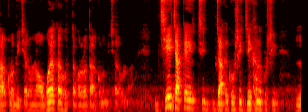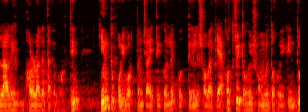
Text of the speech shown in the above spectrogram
তার কোনো বিচার হলো না, অভয়াকে হত্যা করা হলো তার কোনো বিচার হলো না। যে যাকে যাকে খুশি, যেখানে খুশি লাগে, ভালো লাগে তাকে ভোট দিন। কিন্তু পরিবর্তন চাইতে গেলে, করতে গেলে সবাইকে একত্রিত হয়ে, সমবেত হয়ে কিন্তু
